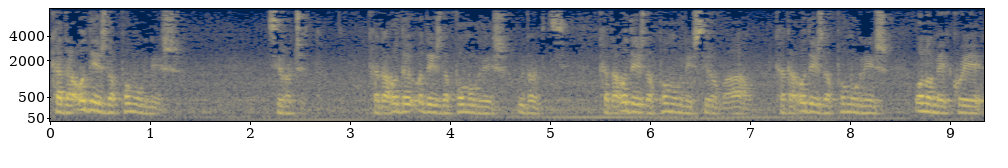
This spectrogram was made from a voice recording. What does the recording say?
Kada odeš da pomogneš siročetu, kada ode, odeš da pomogneš udovici, kada odeš da pomogneš siromahu, kada odeš da pomogneš onome koji je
